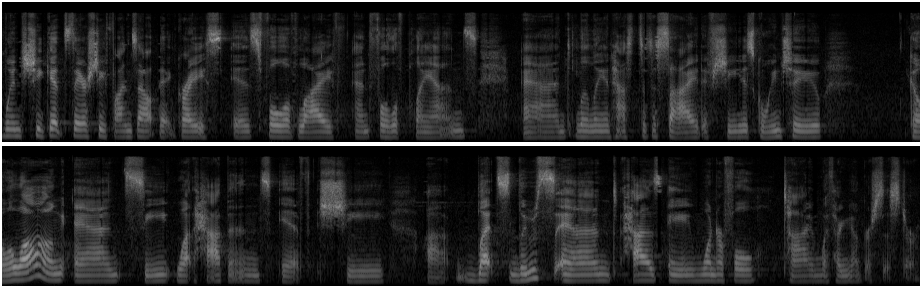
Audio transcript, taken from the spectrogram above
when she gets there, she finds out that Grace is full of life and full of plans. And Lillian has to decide if she is going to go along and see what happens if she uh, lets loose and has a wonderful time with her younger sister.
